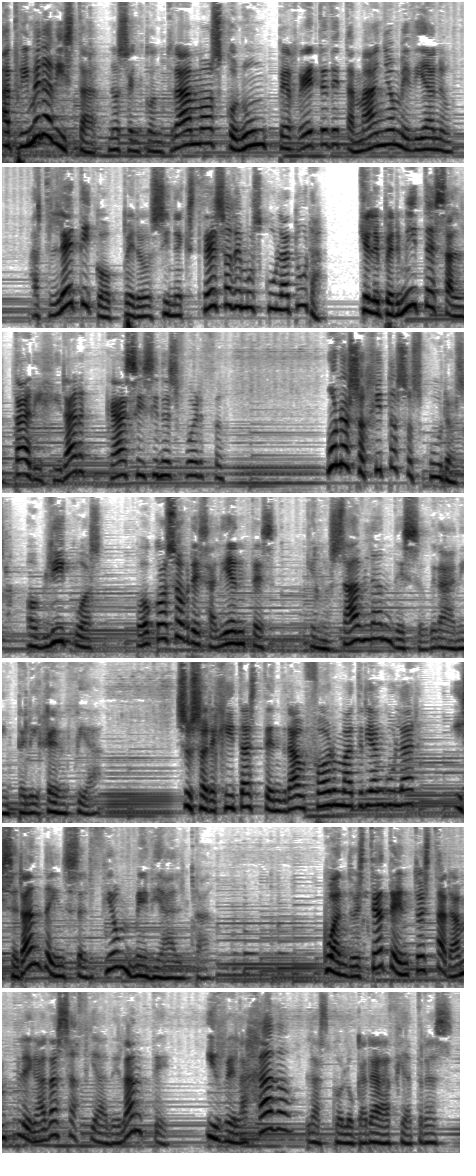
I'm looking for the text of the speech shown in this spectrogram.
A primera vista nos encontramos con un perrete de tamaño mediano, atlético pero sin exceso de musculatura, que le permite saltar y girar casi sin esfuerzo. Unos ojitos oscuros, oblicuos, poco sobresalientes, que nos hablan de su gran inteligencia. Sus orejitas tendrán forma triangular y serán de inserción media alta. Cuando esté atento estarán plegadas hacia adelante y relajado las colocará hacia atrás.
